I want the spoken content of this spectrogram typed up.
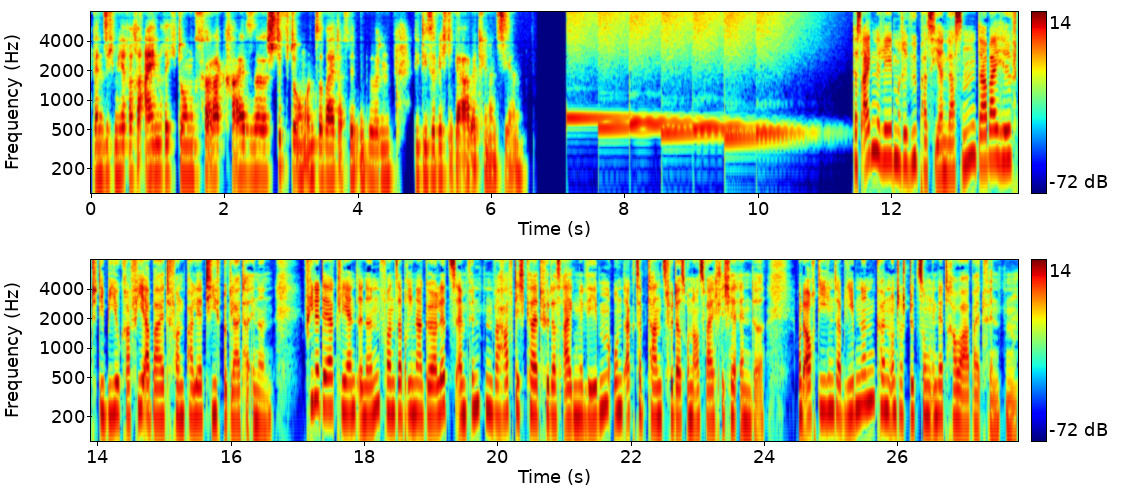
wenn sich mehrere Einrichtungen, Förderkreise, Stiftungen und so weiter finden würden, die diese wichtige Arbeit finanzieren. Das eigene Leben Revue passieren lassen, dabei hilft die Biografiearbeit von PalliativbegleiterInnen. Viele der KlientInnen von Sabrina Görlitz empfinden Wahrhaftigkeit für das eigene Leben und Akzeptanz für das unausweichliche Ende. Und auch die Hinterbliebenen können Unterstützung in der Trauerarbeit finden.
